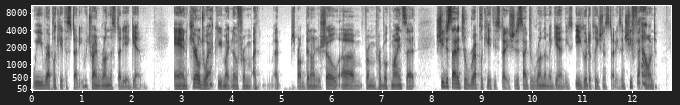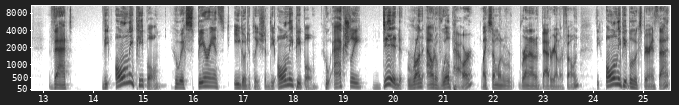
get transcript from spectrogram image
we replicate the study. We try and run the study again. And Carol Dweck, you might know from, I, I, she's probably been on your show, um, from her book Mindset, she decided to replicate these studies. She decided to run them again, these ego depletion studies. And she found that the only people who experienced ego depletion, the only people who actually did run out of willpower, like someone would run out of battery on their phone, the only people who experienced that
